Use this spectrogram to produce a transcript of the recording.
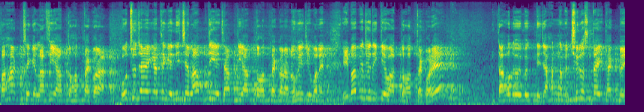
পাহাড় থেকে লাফিয়ে আত্মহত্যা করা, উঁচু জায়গা থেকে নিচে লাফ দিয়ে ঝাঁপ দিয়ে আত্মহত্যা করা। নবীজি বলেন, এভাবে যদি কেউ আত্মহত্যা করে তাহলে ওই ব্যক্তি জাহান নামে চিরস্থায়ী থাকবে।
